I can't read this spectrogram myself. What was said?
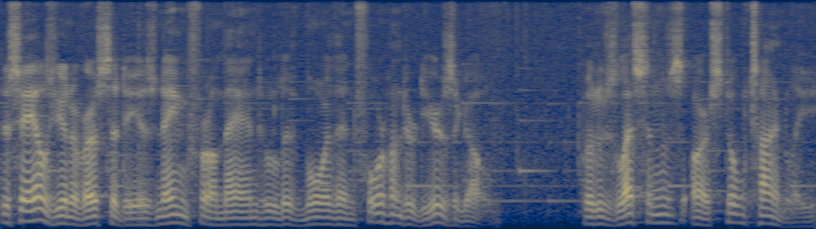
DeSales University is named for a man who lived more than 400 years ago, but whose lessons are still timely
